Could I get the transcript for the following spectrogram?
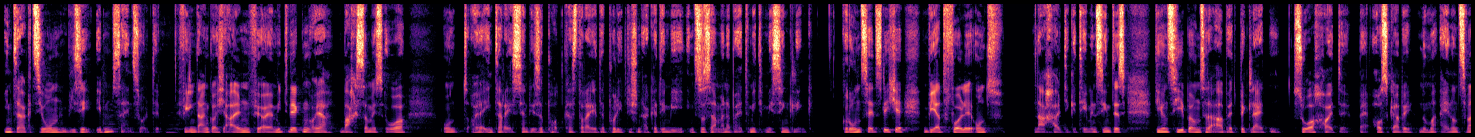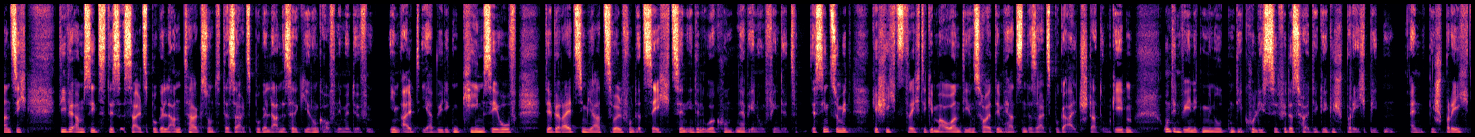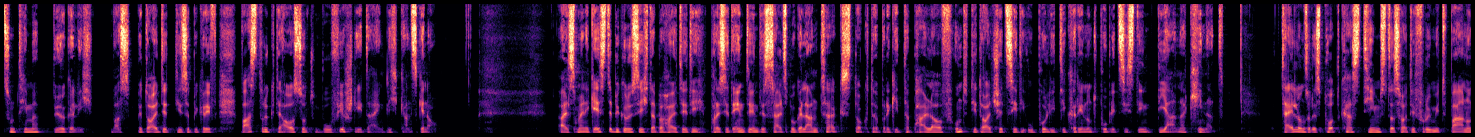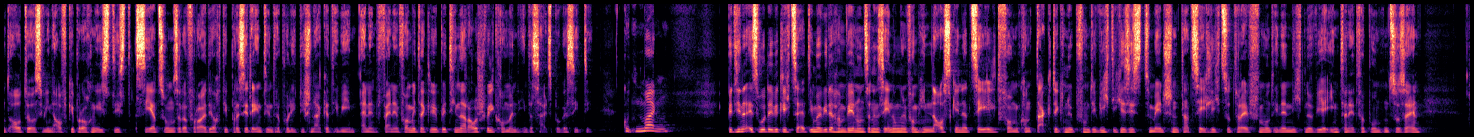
Interaktion, wie sie eben sein sollte. Vielen Dank euch allen für euer Mitwirken, euer wachsames Ohr und euer Interesse an dieser Podcast-Reihe der Politischen Akademie in Zusammenarbeit mit Missing Link. Grundsätzliche, wertvolle und Nachhaltige Themen sind es, die uns hier bei unserer Arbeit begleiten. So auch heute bei Ausgabe Nummer 21, die wir am Sitz des Salzburger Landtags und der Salzburger Landesregierung aufnehmen dürfen. Im altehrwürdigen Chiemseehof, der bereits im Jahr 1216 in den Urkunden Erwähnung findet. Es sind somit geschichtsträchtige Mauern, die uns heute im Herzen der Salzburger Altstadt umgeben und in wenigen Minuten die Kulisse für das heutige Gespräch bieten. Ein Gespräch zum Thema bürgerlich. Was bedeutet dieser Begriff? Was drückt er aus und wofür steht er eigentlich ganz genau? Als meine Gäste begrüße ich dabei heute die Präsidentin des Salzburger Landtags, Dr. Brigitta Pallauf, und die deutsche CDU-Politikerin und Publizistin Diana Kinnert. Teil unseres Podcast-Teams, das heute früh mit Bahn und Auto aus Wien aufgebrochen ist, ist sehr zu unserer Freude auch die Präsidentin der Politischen Akademie. Einen feinen Vormittag, liebe Bettina Rausch. Willkommen in der Salzburger City. Guten Morgen. Bettina, es wurde wirklich Zeit. Immer wieder haben wir in unseren Sendungen vom Hinausgehen erzählt, vom Kontakte knüpfen, wie wichtig es ist, Menschen tatsächlich zu treffen und ihnen nicht nur via Internet verbunden zu sein.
